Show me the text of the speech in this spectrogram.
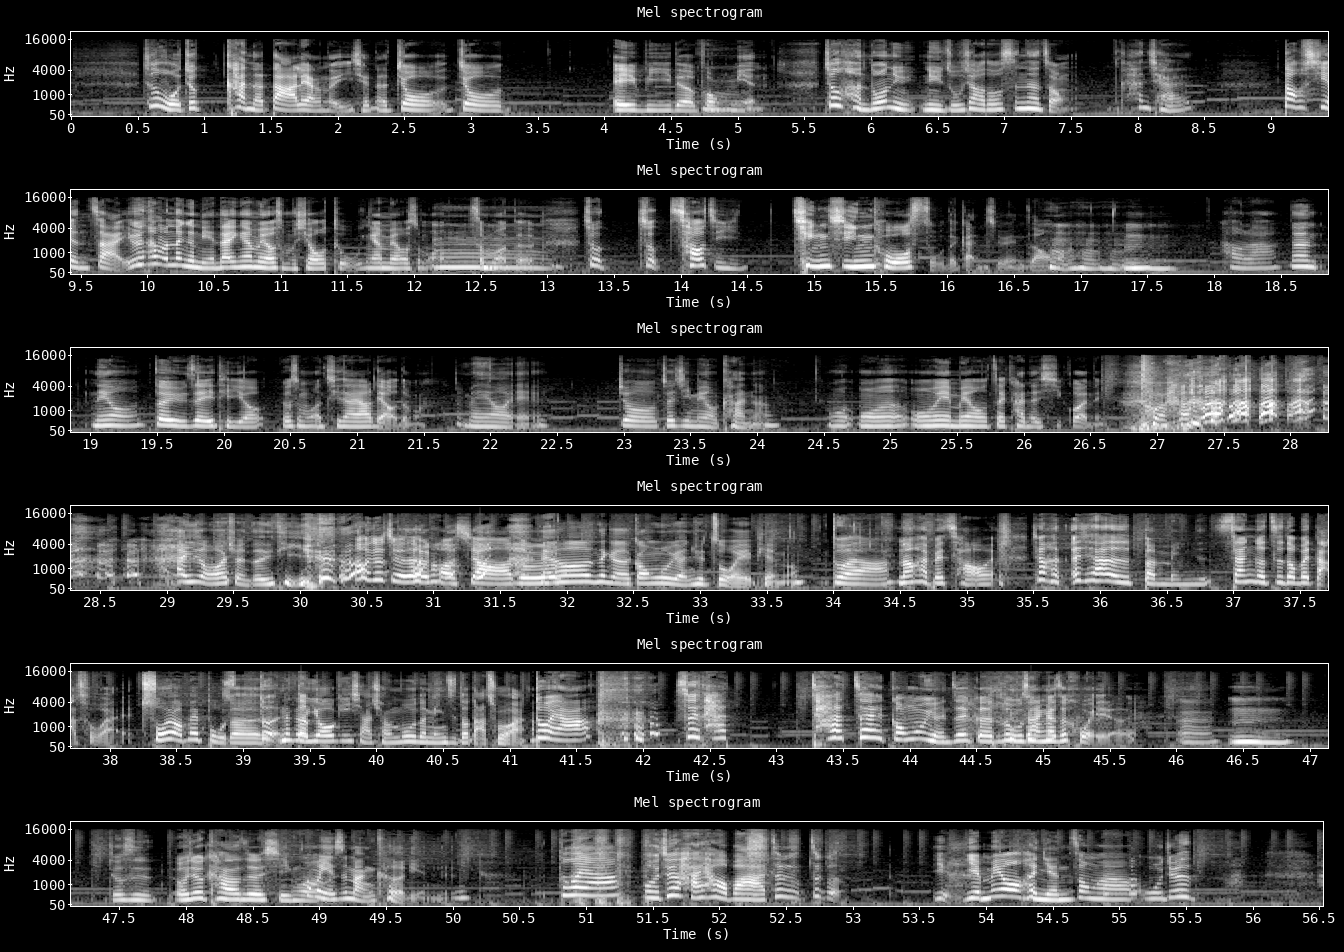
就是我就看了大量的以前的旧旧 A V 的封面，嗯、就很多女女主角都是那种看起来到现在，因为他们那个年代应该没有什么修图，应该没有什么什么的，嗯、就就超级清新脱俗的感觉，你知道吗？嗯，嗯，嗯，好啦，那你有对于这一题有有什么其他要聊的吗？没有诶、欸，就最近没有看啊，我我我们也没有在看的习惯诶。对。那、啊、你怎么会选这一题？我就觉得很好笑啊！对？然后那个公务员去做 A 片吗？对啊，然后还被抄哎，这样很，而且他的本名三个字都被打出来，所有被捕的那个 Yogi 侠全部的名字都打出来。对啊，所以他他在公务员这个路上应该是毁了。嗯嗯，就是我就看到这个新闻，他们也是蛮可怜的。对啊，我觉得还好吧，这个这个也也没有很严重啊，我觉得。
